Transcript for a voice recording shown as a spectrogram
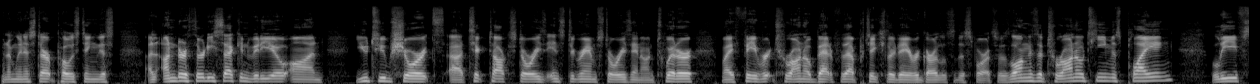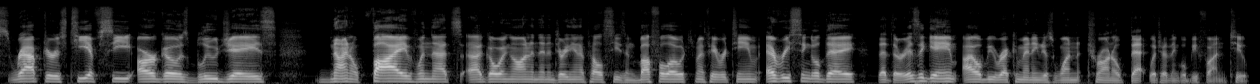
And I'm going to start posting just an under 30 second video on YouTube Shorts, uh, TikTok Stories, Instagram Stories, and on Twitter. My favorite Toronto bet for that particular day, regardless of the sport. So as long as the Toronto team is playing, Leafs, Raptors, TFC, Argos, Blue Jays, 905 when that's uh, going on, and then during the NFL season, Buffalo, which is my favorite team. Every single day that there is a game, I will be recommending just one Toronto bet, which I think will be fun too,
